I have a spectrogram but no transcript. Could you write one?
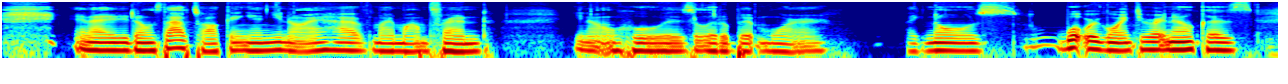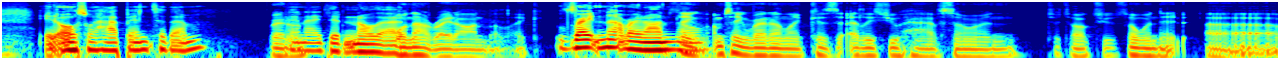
and i don't stop talking and you know i have my mom friend you know who is a little bit more like knows what we're going through right now because it also happened to them Right on. and i didn't know that well, not right on, but like Right, not right on. I'm saying, No. I'm saying right on, like, because at least you have someone to talk to, someone that uh,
